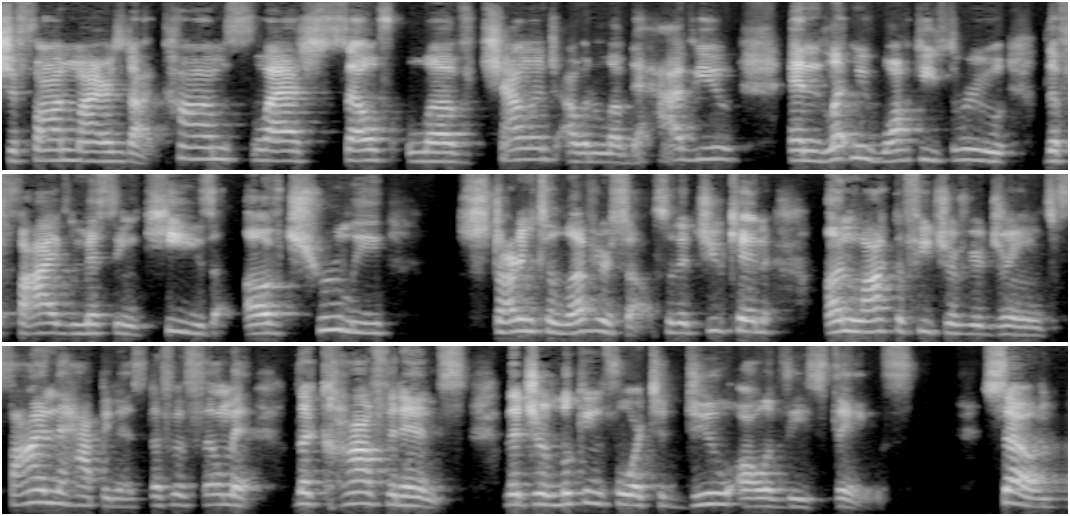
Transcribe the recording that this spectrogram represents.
chiffonmyers.com slash self-love challenge. I would love to have you and let me walk you through the five missing keys of truly starting to love yourself so that you can unlock the future of your dreams, find the happiness, the fulfillment, the confidence that you're looking for to do all of these things. So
